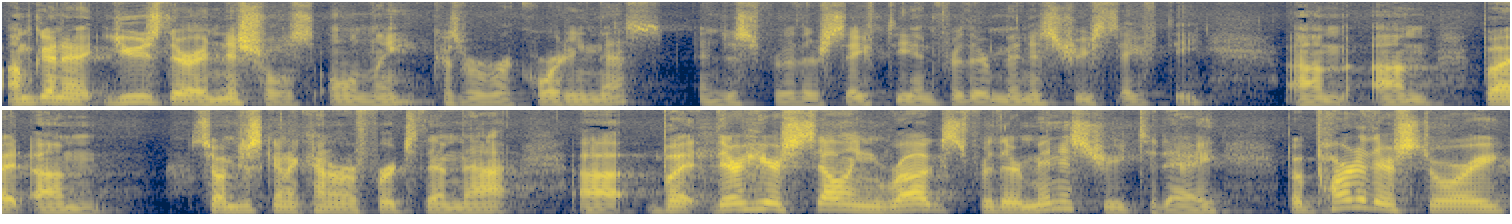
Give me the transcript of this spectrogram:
I'm going to use their initials only because we're recording this and just for their safety and for their ministry safety. Um, um, but um, so I'm just going to kind of refer to them that. Uh, but they're here selling rugs for their ministry today. But part of their story,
